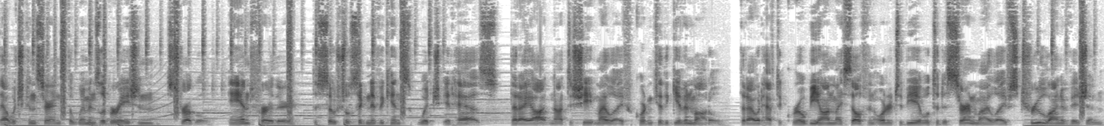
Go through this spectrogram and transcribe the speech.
that which concerns the women's liberation struggle, and further, the social significance which it has that I ought not to shape my life according to the given model, that I would have to grow beyond myself in order to be able to discern my life's true line of vision,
